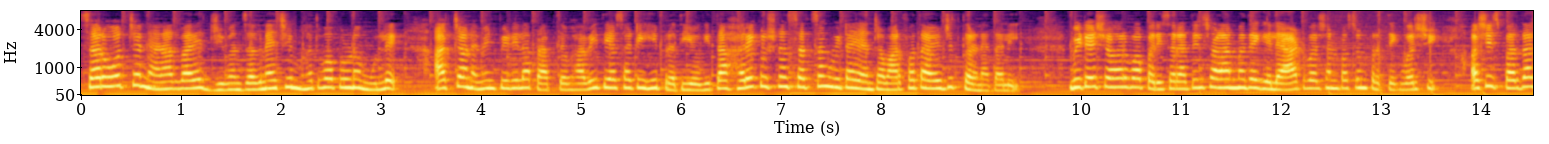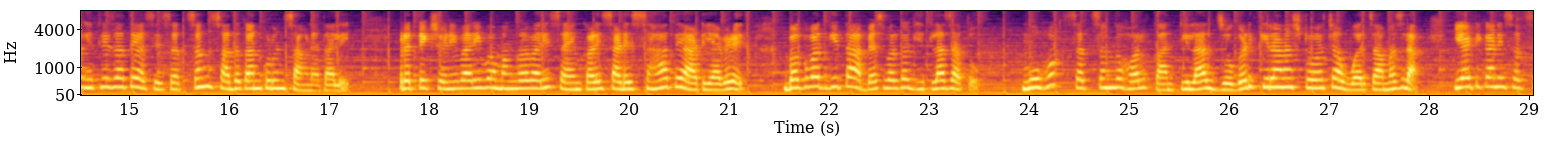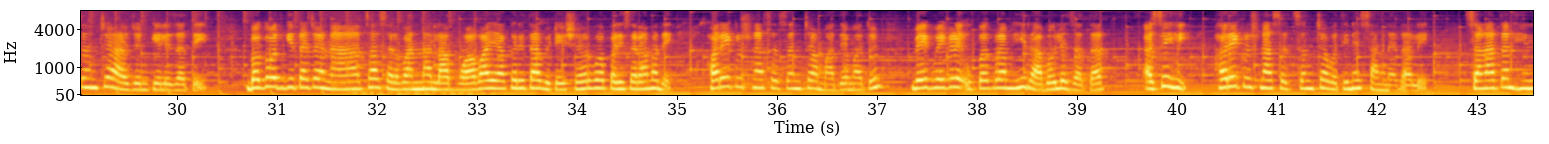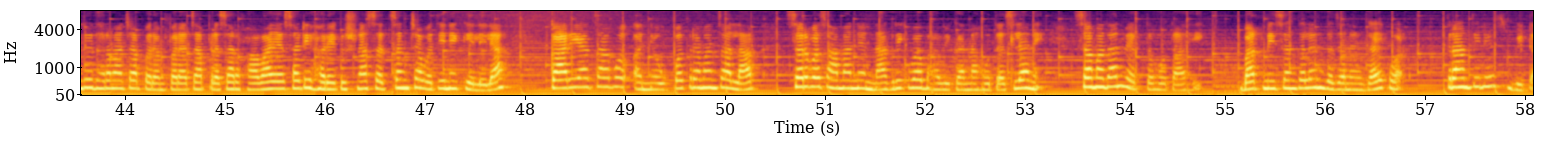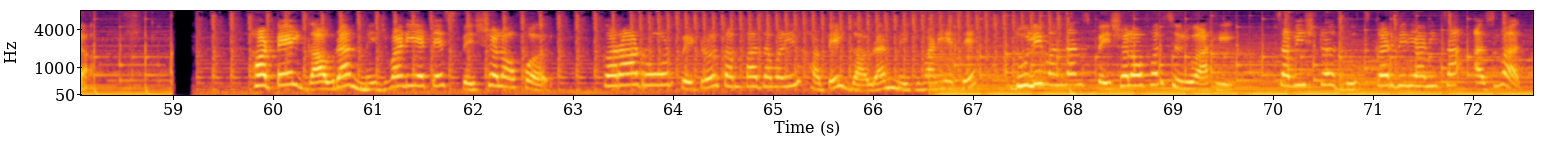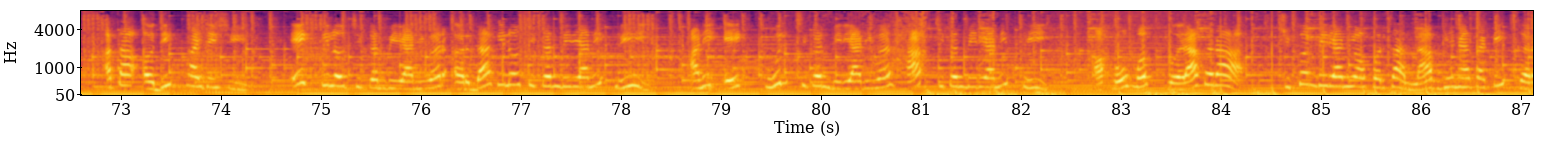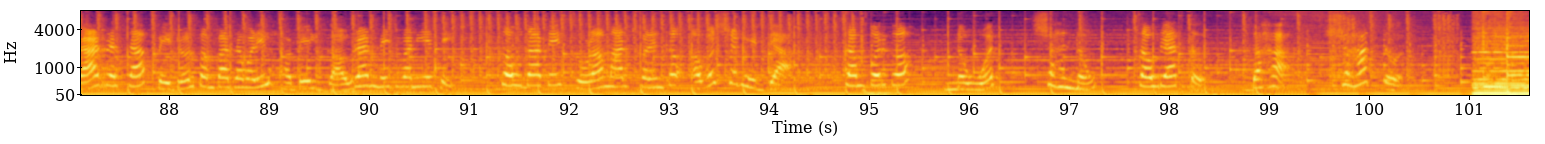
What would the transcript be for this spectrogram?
सर्वोच्च ज्ञानाद्वारे जीवन जगण्याची महत्त्वपूर्ण मूल्ये आजच्या नवीन पिढीला प्राप्त व्हावीत यासाठी ही प्रतियोगिता हरे कृष्ण सत्संग विटा यांच्या मार्फत आयोजित करण्यात आली. विटे शहर व परिसरातील शाळांमध्ये गेल्या आठ वर्षांपासून प्रत्येक वर्षी अशी स्पर्धा घेतली जाते असे सत्संग साधकांकडून सांगण्यात आले. प्रत्येक शनिवारी व मंगळवारी सायंकाळी साडेसहा ते आठ या वेळेत भगवद्गीता अभ्यास वर्ग घेतला जातो. मोहक सत्संग हॉल कांतीलाल जोगड किराणा स्टोअरच्या वरचा मजला या ठिकाणी सत्संगचे आयोजन केले जाते. भगवद्गीताच्या ज्ञानाचा सर्वांना लाभ व्हावा याकरिता विटे शहर व परिसरामध्ये हरे कृष्णा सत्संगच्या माध्यमातून वेगवेगळे उपक्रमही राबवले जातात असेही हरे कृष्णा सत्संगच्या वतीने सांगण्यात आले. सनातन हिंदू धर्माच्या परंपराचा प्रसार व्हावा यासाठी हरे कृष्णा सत्संगच्या वतीने केलेल्या कार्याचा व अन्य उपक्रमांचा लाभ सर्वसामान्य नागरिक व भाविकांना होत असल्याने समाधान व्यक्त होत आहे. बातमी संकलन गजानन गायकवाड. क्रांती न्यूज विटा. हॉटेल गावरान मेजवानी येथे special offer Karad road petrol पंपाजवळील hotel Gavran Mejwani येथे धुलीवंदन स्पेशल ऑफर सुरू आहे. चविष्ट रुचकर बिर्याणीचा आस्वाद आता अधिक फायदेशीर. एक किलो चिकन बिर्याणीवर अर्धा किलो चिकन बिर्याणी फ्री आणि एक फुल चिकन बिर्याणीवर हाफ चिकन बिर्याणी फ्री अहो मग करा करा. चिकन बिर्याणी ऑफरचा लाभ घेण्यासाठी कराड रस्ता पेट्रोल पंपाजवळील हॉटेल गावरान मेजवानी येथे चौदा ते सोळा मार्च पर्यंत अवश्य भेट द्या. संपर्क नव्वद शहाण्णव चौऱ्याहत्तर दहा शहात्तर.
